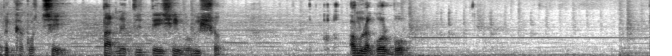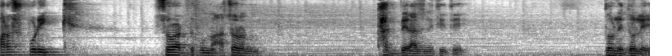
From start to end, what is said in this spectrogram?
অপেক্ষা করছে, তার নেতৃত্বে সেই ভবিষ্যৎ আমরা গর্ব পারস্পরিক সৌহার্দ্যপূর্ণ আচরণ থাকবে রাজনীতিতে। দলে দলে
